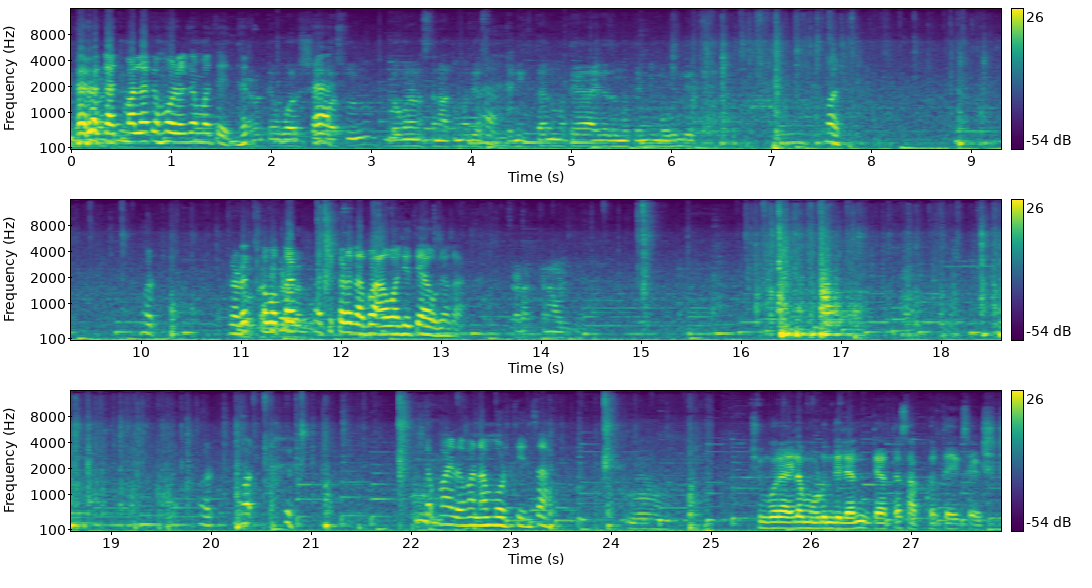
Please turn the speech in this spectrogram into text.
घरात मला का मोराला जमत आहे कारण त्या वर्षापासून लग्न नसताना आतमध्ये असतात. ते निघताना मग त्या आईला जमत नाही. मी मोडून देतो. कडक अशी कडक आवा- आवाज येते आवडा का? कडक वाटते शमाय रवाना मोडतींचा चिंबोऱ्या आईला मोडून दिल्या ते आता साफ करते एक साईडशी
